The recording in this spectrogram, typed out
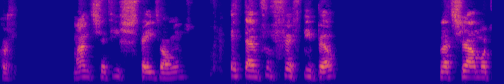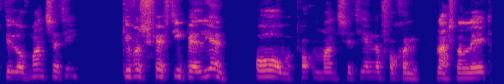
because Man City state owned. Hit them for 50 bill. Let's see how much they love Man City. Give us 50 billion, or we're putting Man City in the fucking National League.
